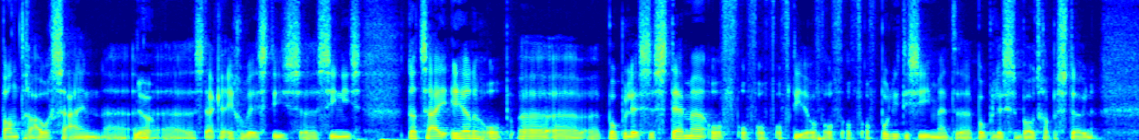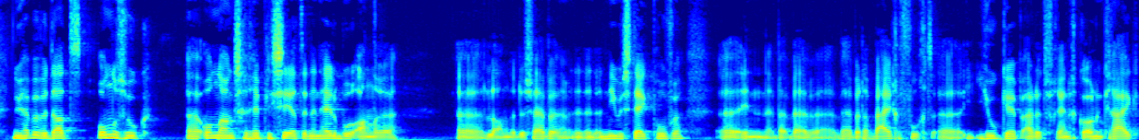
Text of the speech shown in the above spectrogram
wantrouwig zijn, uh, ja. uh, sterker egoïstisch, cynisch, dat zij eerder op populisten stemmen of, of, of, of, die, of, of, of, of politici met populistische boodschappen steunen. Nu hebben we dat onderzoek onlangs gerepliceerd in een heleboel andere uh, landen. Dus we hebben een, een nieuwe steekproeven. Uh, in, we, we, we, hebben daarbij gevoegd uh, UKIP uit het Verenigd Koninkrijk.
